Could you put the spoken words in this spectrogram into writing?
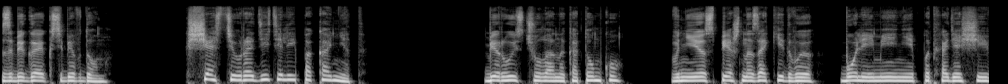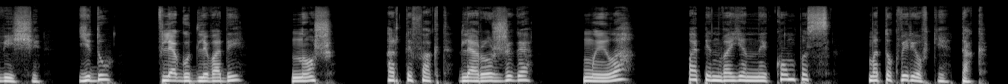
Забегаю к себе в дом. К счастью, родителей пока нет. Беру из чулана котомку, в нее спешно закидываю более-менее подходящие вещи. Еду, флягу для воды, нож, артефакт для розжига, мыло, папин военный компас, моток веревки. Так,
